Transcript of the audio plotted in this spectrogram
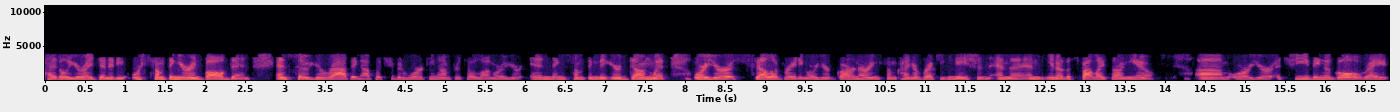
title, your identity, or something you're involved in. And so you're wrapping up what you've been working on for so long, or you're ending something that you're done with, or you're celebrating, or you're garnering some kind of recognition and the, and, you know, the spotlight's on you um, or you're achieving a goal, right?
